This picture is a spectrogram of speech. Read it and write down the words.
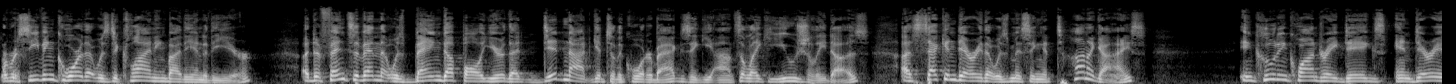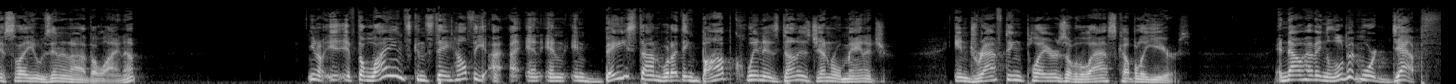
a receiving corps that was declining by the end of the year, a defensive end that was banged up all year that did not get to the quarterback, Ziggy Ansah, like he usually does, a secondary that was missing a ton of guys, including Quandre Diggs and Darius Slay, who was in and out of the lineup. You know, if the Lions can stay healthy, and, and, and based on what I think Bob Quinn has done as general manager in drafting players over the last couple of years, and now having a little bit more depth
